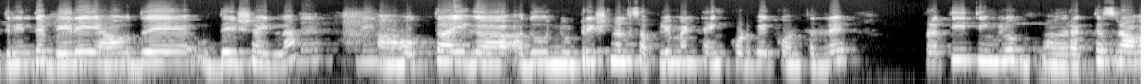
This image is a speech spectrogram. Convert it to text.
ಇದರಿಂದ ಬೇರೆ ಯಾವುದೇ ಉದ್ದೇಶ ಇಲ್ಲ. ಹೋಗ್ತಾ ಈಗ ಅದು ನ್ಯೂಟ್ರಿಷನಲ್ ಸಪ್ಲಿಮೆಂಟ್ ಹೆಂಗ್ ಕೊಡ್ಬೇಕು ಅಂತಂದ್ರೆ ಪ್ರತಿ ತಿಂಗಳು ರಕ್ತಸ್ರಾವ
